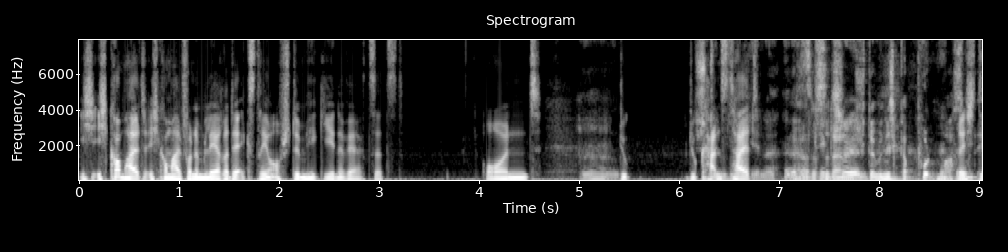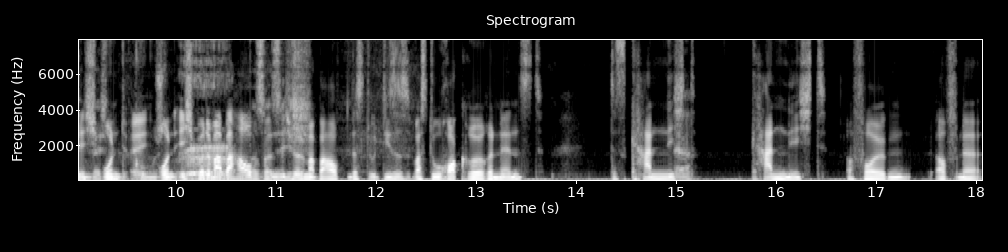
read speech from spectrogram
ich, ich komme halt, ich komm halt von einem Lehrer, der extrem auf Stimmhygiene Wert setzt. Und Mhm. du, du kannst halt. Ja, Das dass du deine schön. Stimme nicht kaputt machst. richtig. Und, äh, und ich würde mal weiß behaupten, ich würde mal behaupten, dass du dieses, was du Rockröhre nennst, das kann nicht, Ja. kann nicht erfolgen auf eine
